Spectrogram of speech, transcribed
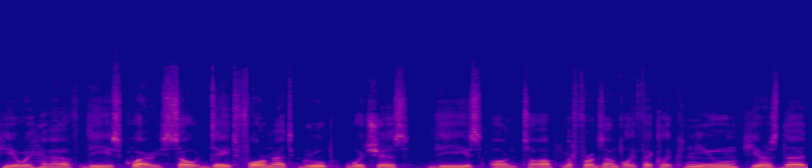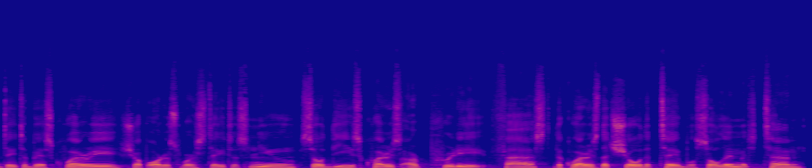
here we have these queries. So date format group, which is these on top. But for example, if I click new, here's the database query, shop orders were status new. So these queries are pretty fast, the queries that show the table. So limit 10,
